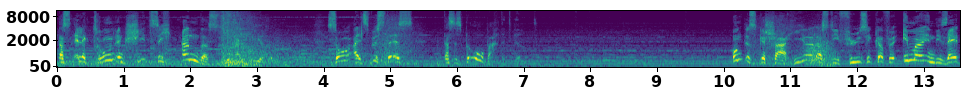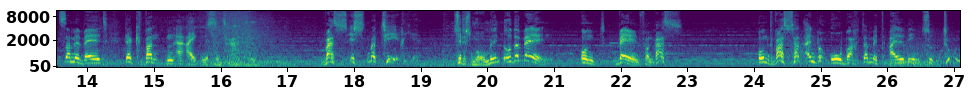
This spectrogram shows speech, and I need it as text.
Das Elektron entschied sich anders zu agieren. So als wüsste es, dass es beobachtet wird. Und es geschah hier, dass die Physiker für immer in die seltsame Welt der Quantenereignisse traten. Was ist Materie? Sind es Murmeln oder Wellen? Und Wellen von was? Und was hat ein Beobachter mit all dem zu tun?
